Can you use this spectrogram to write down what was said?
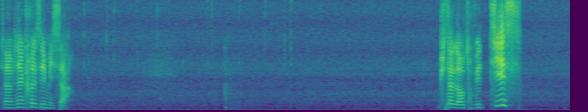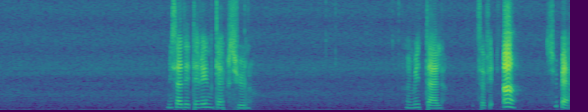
Tiens, viens creuser, Missa. Putain, de retrouver 10 Missa a déterré une capsule. Un métal. Ça fait 1. Super.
